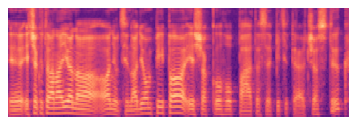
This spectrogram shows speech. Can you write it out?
És csak utána jön a anyuci nagyon pipa, és akkor hoppá, hát ezt egy picit elcsesztük.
